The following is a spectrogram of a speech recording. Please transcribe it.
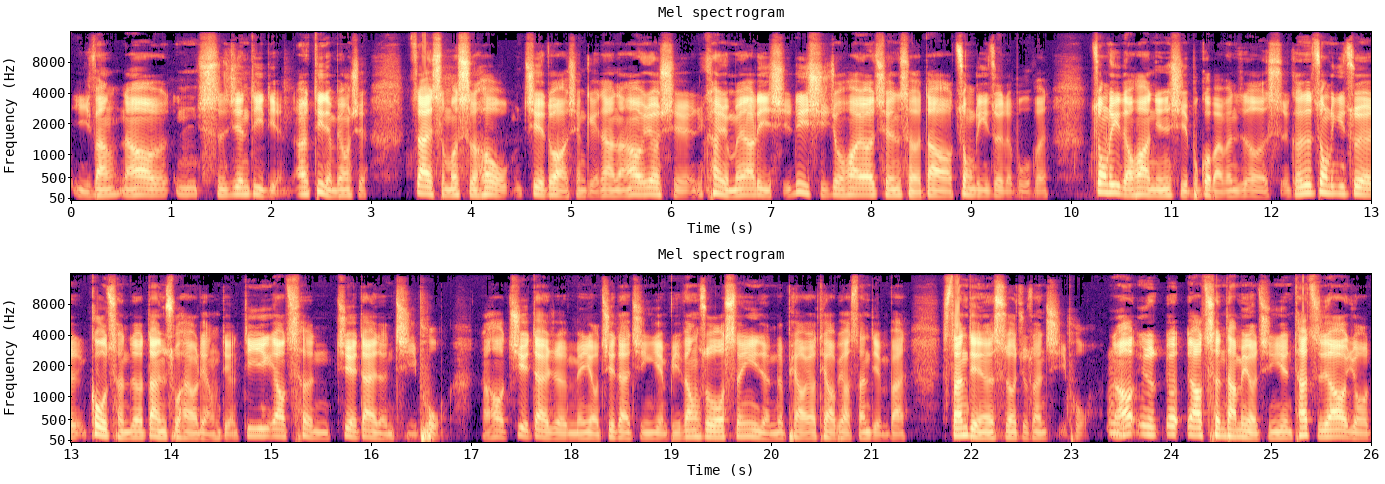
乙方，然后嗯时间地点，呃地点不用写，在什么时候借多少钱给他，然后要写看有没有要利息，利息的话要牵扯到重利罪的部分，重利的话年息不过百分之二十，可是重利罪构成的但数还有两点，第一要趁借贷人急迫，然后借贷人没有借贷经验，比方说生意人的票要跳票三点半，三点的时候就算急迫，然后又又要趁他没有经验，他只要有。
